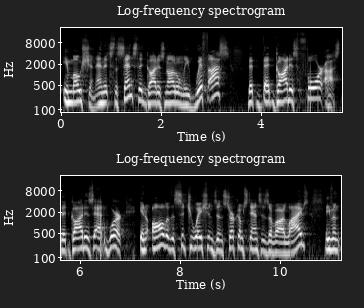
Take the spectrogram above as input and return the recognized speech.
emotion. And it's the sense that God is not only with us, that, that God is for us, that God is at work in all of the situations and circumstances of our lives, even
